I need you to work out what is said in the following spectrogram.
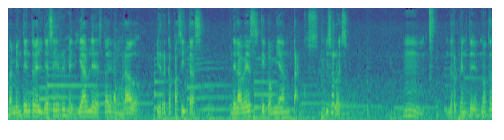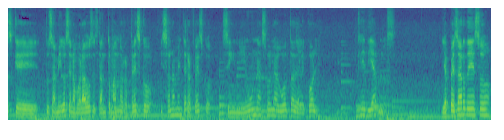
también te entra el deseo irremediable de estar enamorado y recapacitas de la vez que comían tacos. Y solo eso. Mm, de repente notas que tus amigos enamorados están tomando refresco y solamente refresco, sin ni una sola gota de alcohol. ¿Qué diablos? Y a pesar de eso,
